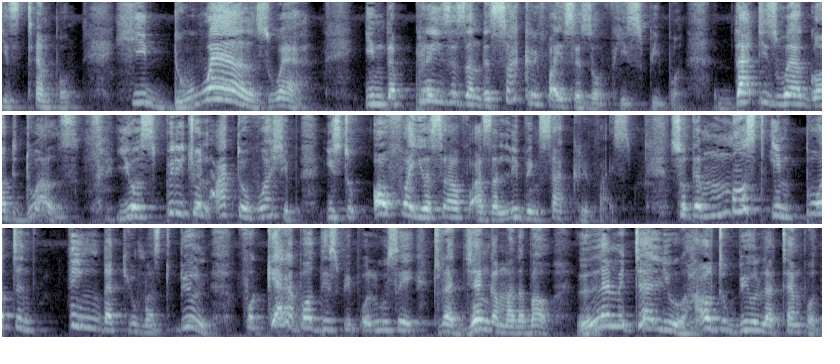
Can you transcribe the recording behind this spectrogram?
his temple, he dwells where? In the praises and the sacrifices of his people. That is where God dwells. Your spiritual act of worship is to offer yourself as a living sacrifice. So the most important thing that you must build. Forget about these people who say, Tunajenga madhabahu. Let me tell you how to build a temple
